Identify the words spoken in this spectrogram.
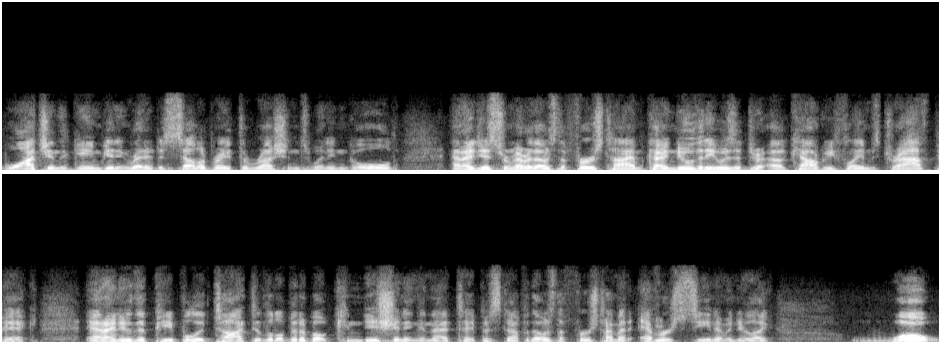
watching the game, getting ready to celebrate the Russians winning gold. And I just remember that was the first time I knew that he was a, a, Calgary Flames draft pick, and I knew that people had talked a little bit about conditioning and that type of stuff. But that was the first time I'd ever seen him, and you're like, "Whoa,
